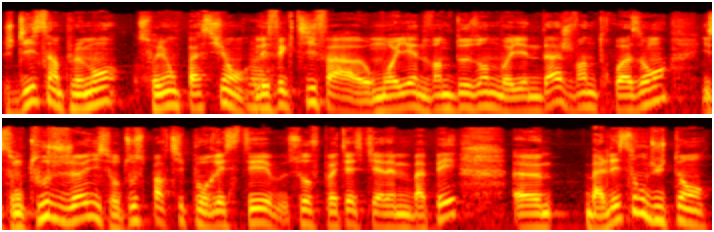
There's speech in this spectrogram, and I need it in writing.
Je dis simplement, soyons patients. L'effectif a en moyenne 22 ans de moyenne d'âge, 23 ans. Ils sont tous jeunes, ils sont tous partis pour rester, sauf peut-être Kylian Mbappé. Euh, bah, laissons du temps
